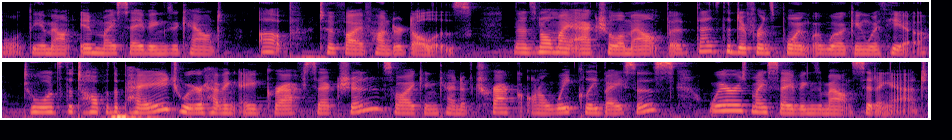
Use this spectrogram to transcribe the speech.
or the amount in my savings account, up to $500. That's not my actual amount, but that's the difference point we're working with here. Towards the top of the page, we're having a graph section, so I can kind of track on a weekly basis where is my savings amount sitting at.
